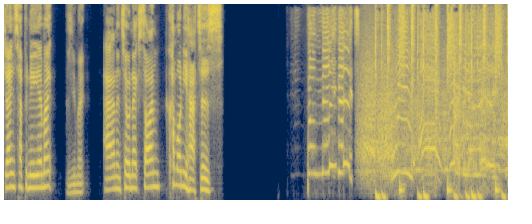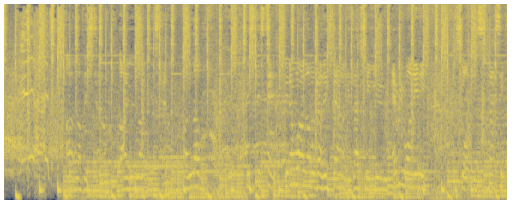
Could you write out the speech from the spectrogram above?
James, happy new year, mate. You mate. And until next time, come on, you Hatters. Believe it! We are Premier League! Yes! I love this town. I love this town. I love this, this town. You know what I love about this town is actually you. Everyone in it has got these massive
